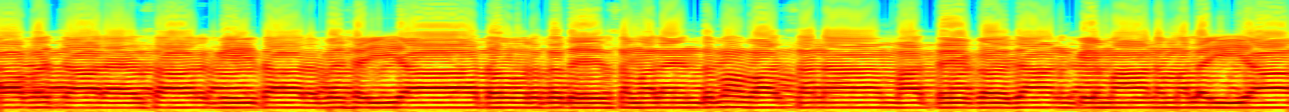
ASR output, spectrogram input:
ਆਵਚਾਰੈ ਸਾਰ ਕੀ ਤਾਰ ਬਸਈਆ ਦੌਰਤ ਦੇ ਸਮਲੈਂਦ ਮਵਾਸਨਾ, ਮਾਤੇ ਕੋ ਜਾਣ ਕੇ ਮਾਨ ਮਲਈਆ।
